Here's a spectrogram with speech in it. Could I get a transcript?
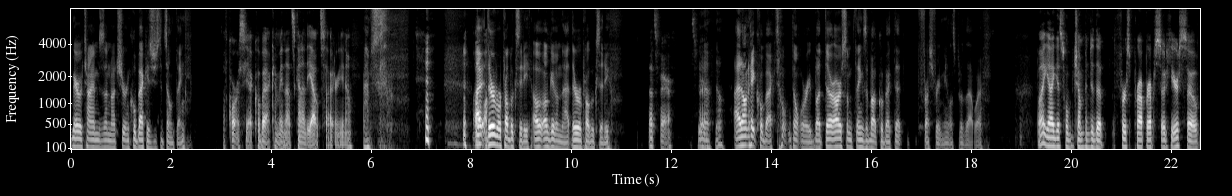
maritimes i'm not sure and quebec is just its own thing of course, yeah, Quebec. I mean, that's kind of the outsider, you know. S- I, Oh, they're a republic city I'll, I'll give them that they're a republic city that's fair. That's fair. Yeah, no, I don't hate Quebec. Don't don't worry. But there are some things about Quebec that frustrate me. Let's put it that way. But yeah, I guess we'll jump into the first proper episode here. So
